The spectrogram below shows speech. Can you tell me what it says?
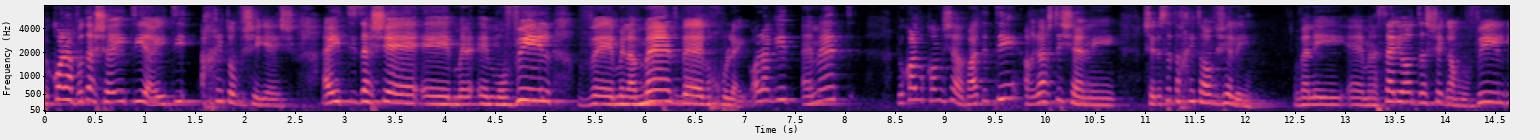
בכל העבודה שהייתי, הייתי הכי טוב שיש. הייתי זה שמוביל ומלמד וכולי. או להגיד, האמת, בכל מקום שעבדתי, הרגשתי שאני, שאני עושה את הכי טוב שלי. ואני אה, מנסה להיות זה שגם מוביל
